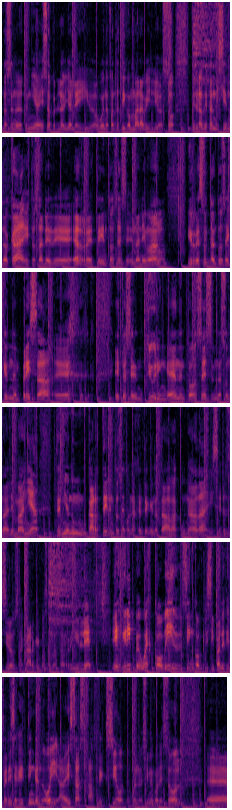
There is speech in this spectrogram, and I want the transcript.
No sé dónde lo tenía eso, pero lo había leído. Bueno, fantástico, maravilloso. Mirá lo que están diciendo acá. Esto sale de RT, entonces en alemán. Y resulta entonces que una empresa, eh, esto es en Thüringen, entonces, en una zona de Alemania, tenían un cartel entonces con la gente que no estaba vacunada y se los hicieron sacar, qué cosa más horrible. ¿Es gripe o es COVID? Cinco principales diferencias que distinguen hoy a esas afecciones. Bueno, decime cuáles son. Eh,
